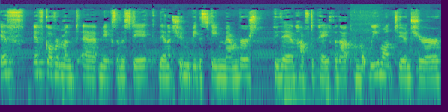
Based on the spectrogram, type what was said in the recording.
if if government uh, makes a mistake, then it shouldn't be the scheme members who then have to pay for that. And what we want to ensure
